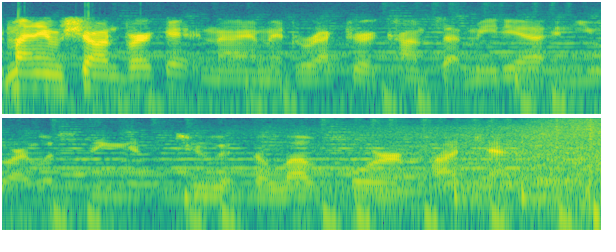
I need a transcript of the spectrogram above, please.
My name is Shawn Burkett, and I am a director at Concept Media, and you are listening to the Love Horror Podcast.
